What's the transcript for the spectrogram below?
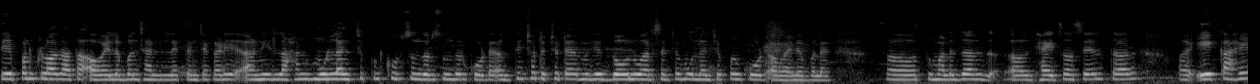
ते पण क्लॉज आता अवेलेबल झालेले आहेत त्यांच्याकडे. आणि लहान मुलांचे पण खूप सुंदर सुंदर कोट आहे. अगदी छोट्या छोट्या म्हणजे दोन वर्षाच्या मुलांचे पण कोट अवेलेबल आहे सो तुम्हाला जर घ्यायचं असेल तर एक आहे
